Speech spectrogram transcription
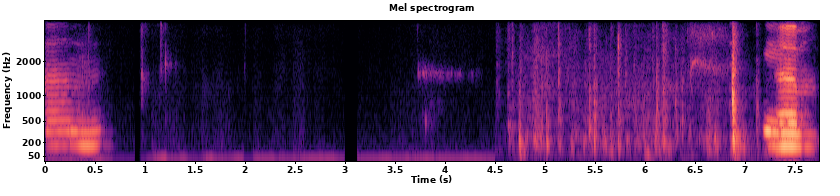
Um, yeah. um,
